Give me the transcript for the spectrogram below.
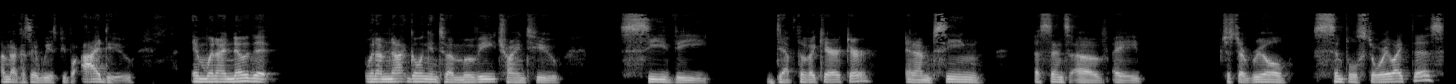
I'm not gonna say we as people. I do, and when I know that when I'm not going into a movie trying to see the depth of a character, and I'm seeing a sense of a just a real simple story like this,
